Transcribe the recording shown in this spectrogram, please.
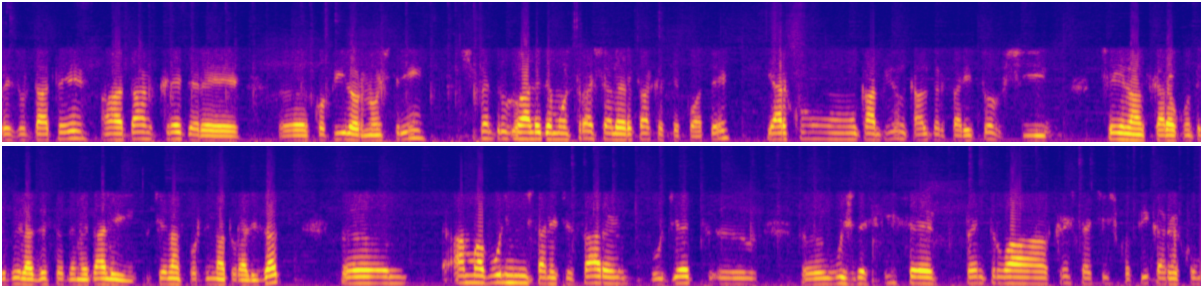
rezultate, a da încredere uh, copiilor noștri și pentru a le demonstra și a le arăta că se poate. Iar cu un campion ca Albert Saritov și ceilalți care au contribuit la 10 de medalii, ceilalți sportivi naturalizați, uh, am avut liniștea necesară, buget, uh, uh, uși deschise pentru a crește acești copii care acum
